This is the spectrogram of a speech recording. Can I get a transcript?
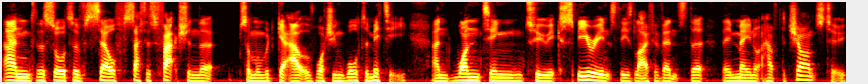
and the sort of self satisfaction that someone would get out of watching Walter Mitty and wanting to experience these life events that they may not have the chance to.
